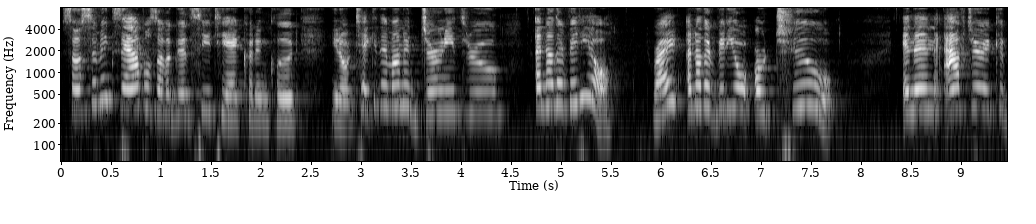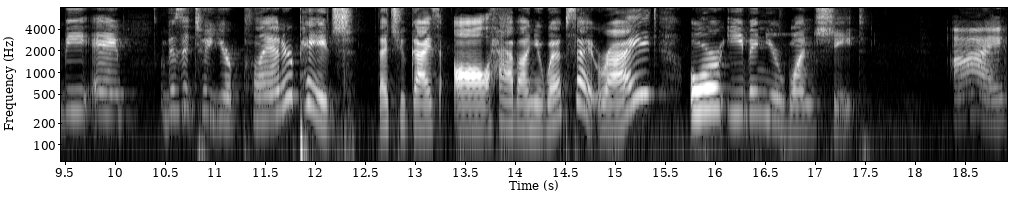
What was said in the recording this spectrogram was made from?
So some examples of a good CTA could include, you know, taking them on a journey through another video, right? Another video or two. And then after it could be a visit to your planner page that you guys all have on your website, right? Or even your one sheet. I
